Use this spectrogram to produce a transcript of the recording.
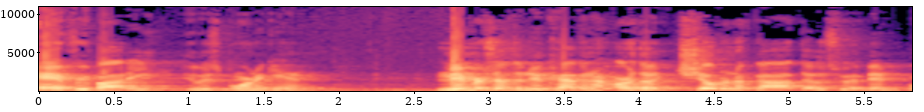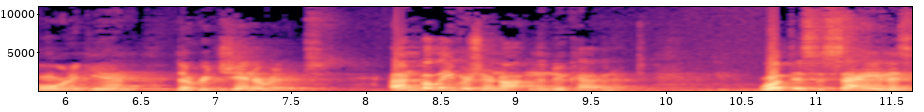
Everybody who is born again. Members of the new covenant are the children of God, those who have been born again, the regenerate. Unbelievers are not in the new covenant. What this is saying is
